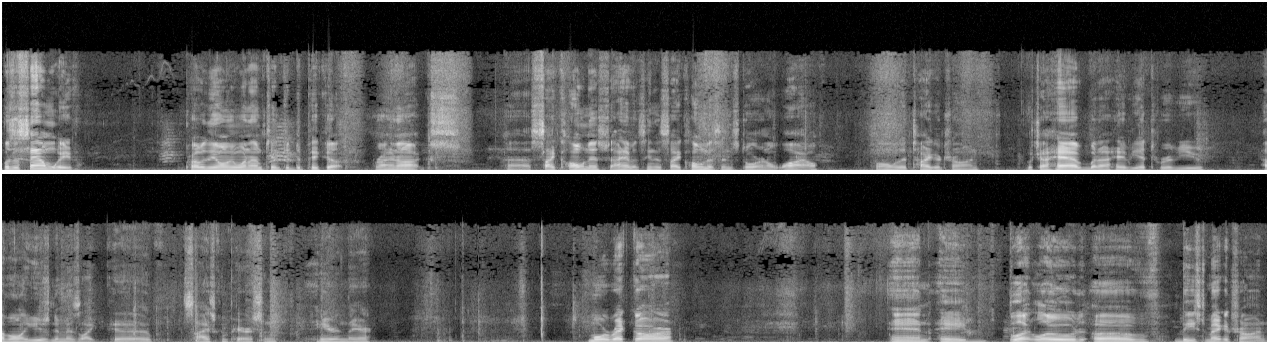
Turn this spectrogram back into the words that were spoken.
was a Soundwave. Probably the only one I'm tempted to pick up. Rhinox, uh, Cyclonus. I haven't seen the Cyclonus in store in a while, along with a Tigatron, which I have, but I have yet to review. I've only used them as like uh, size comparison here and there. More Wreck-Gar, and a buttload of Beast Megatron.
